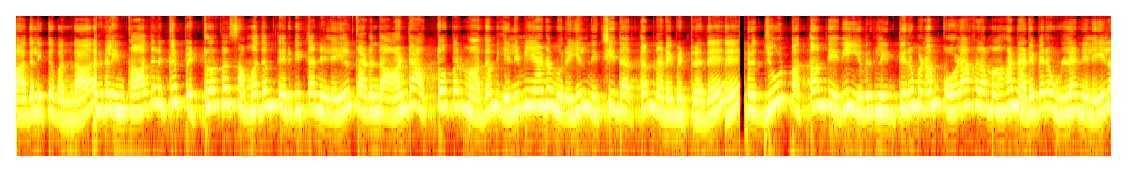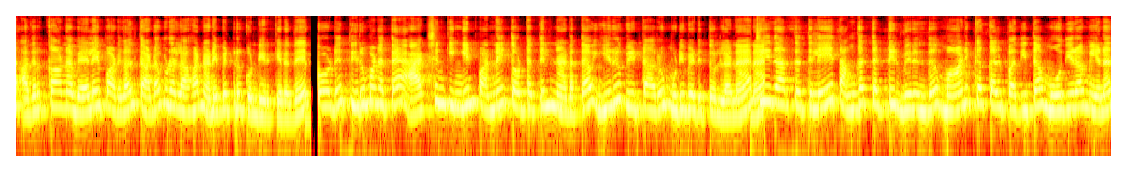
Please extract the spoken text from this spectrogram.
காதலித்து வந்தார். அவர்களின் காதலுக்கு பெற்றோர்கள் சம்மதம் தெரிவித்த நிலையில் கடந்த ஆண்டு அக்டோபர் மாதம் எளிமையான முறையில் நிச்சயதார்த்தம் நடைபெற்றது. ஜூன் பத்தாம் தேதி இவர்களின் திருமணம் கோலாகலமாக நடைபெற உள்ள நிலையில் அதற்கான வேலைப்பாடு வேலைப்பாடுகள் தடபுடலாக நடைபெற்றுக் கொண்டிருக்கிறது. இதோடு திருமணத்தை ஆக்ஷன் கிங்கின் பண்ணை தோட்டத்தில் நடத்த இரு வீட்டாரும் முடிவெடுத்துள்ளனர். நிச்சயதார்த்தத்திலே தங்கத்தட்டில் விருந்து மாணிக்கக்கல் பதித்த மோதிரம் என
